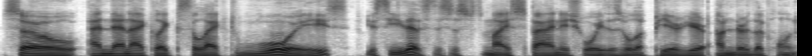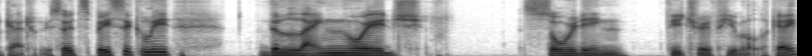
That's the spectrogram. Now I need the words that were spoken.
so, and then I click select voice, you see this, this is my Spanish voice. This will appear here under the clone category. So it's basically the language sorting feature, if you will. Okay.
